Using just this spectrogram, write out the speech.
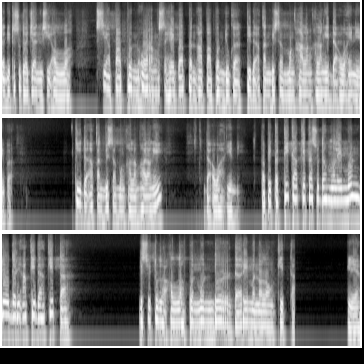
dan itu sudah janji Allah siapa pun orang sehebat pun apa pun juga tidak akan bisa menghalang-halangi dakwah ini, Pak. Tidak akan bisa menghalang-halangi dakwah ini. Tapi ketika kita sudah mulai mundur dari akidah kita, di situlah Allah pun mundur dari menolong kita. Iya.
